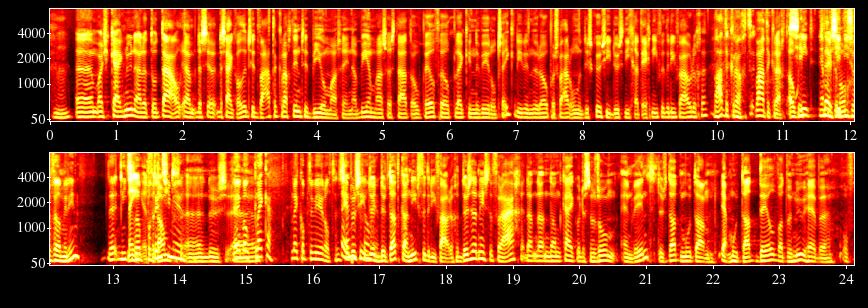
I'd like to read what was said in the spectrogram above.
Mhm. Ehm, als je kijkt nu naar het totaal, ja, daar, zei- daar zei ik al, er zit waterkracht in, er zit biomassa in. Nou, biomassa staat op heel veel plekken in de wereld, zeker hier in Europa, zwaar onder discussie, dus die gaat echt niet verdrievoudigen. Waterkracht. Waterkracht ook Zit- niet. Ja, maar er zit niet zoveel meer in. De, niet Nee, zoveel potentie verdampt, meer. eh, dus, nee, maar eh, plekken. Plekken op de wereld. Er Nee, precies. Dus, dus dat kan niet verdrievoudigen. Dus dan is de vraag, dan, dan, dan kijken we dus naar zon en wind. Dus dat moet dan, ja, moet dat deel wat we nu hebben, of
